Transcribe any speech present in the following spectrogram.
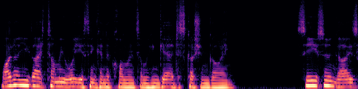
Why don't you guys tell me what you think in the comments and we can get a discussion going. See you soon guys.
